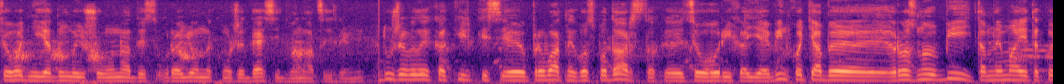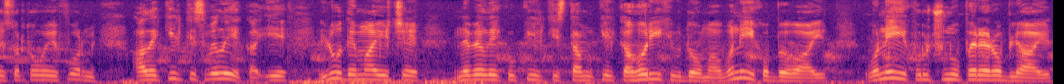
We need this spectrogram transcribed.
сьогодні я думаю, що вона десь в районах може 10-12 гривень. Дуже велика кількість е, в приватних господарствах е, цього горіха є. Він хоча б е, рознобій, там немає такої сортової форми, але кількість велика. І люди, маючи невелику кількість, там кілька горіхів вдома, вони їх оббивають, вони їх вручну переробляють.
